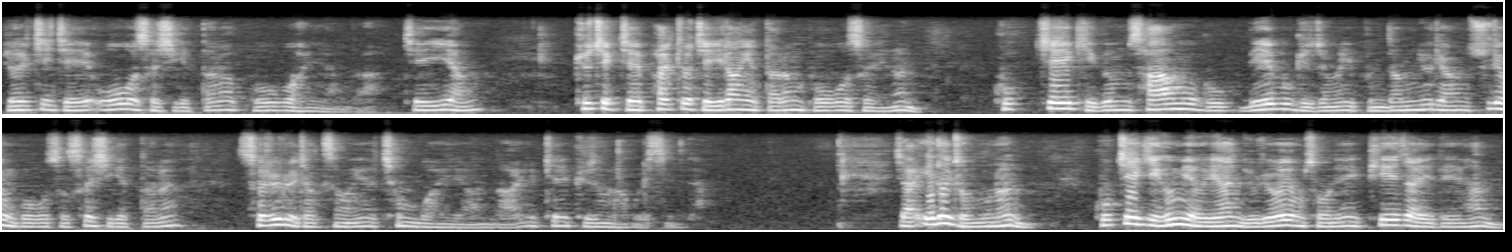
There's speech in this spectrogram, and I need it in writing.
별지 제5호 서식에 따라 보고하여야 한다. 제2항 규칙 제8조 제1항에 따른 보고서에는 국제기금 사무국 내부 규정의 분담유량 수령보고서 서식에 따른 서류를 작성하여 첨부하여야 한다. 이렇게 규정을 하고 있습니다. 자, 이들 조문은 국제기금에 의한 유료오염 손해의 피해자에 대한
